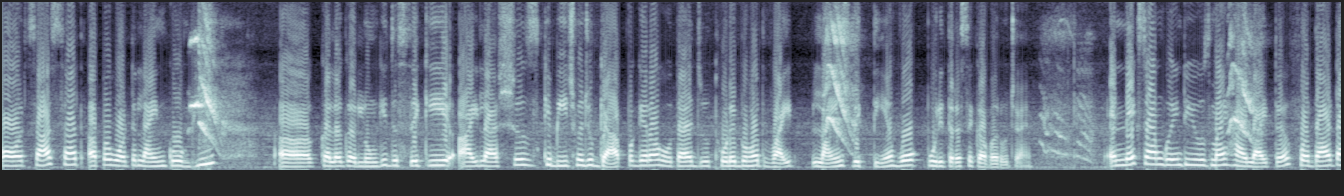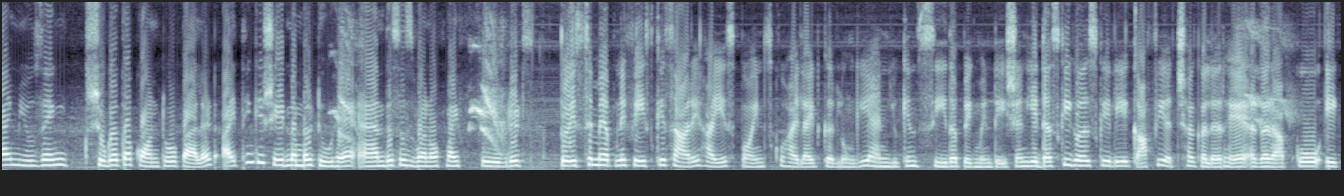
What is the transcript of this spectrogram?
और साथ साथ अपर वाटर लाइन को भी कलर uh, कर लूँगी जिससे कि आई लैशेज़ के बीच में जो गैप वगैरह होता है जो थोड़े बहुत वाइट लाइंस दिखती हैं वो पूरी तरह से कवर हो जाए। And next, I'm going to use my highlighter. For that, I'm using sugar का contour palette. I think ये shade number two है, and this is one of my favorites. तो इससे मैं अपने फेस के सारे हाईएस्ट पॉइंट्स को हाईलाइट कर लूँगी and you can see the pigmentation ये डस्की गर्ल्स के लिए काफ़ी अच्छा कलर है. अगर आपको एक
